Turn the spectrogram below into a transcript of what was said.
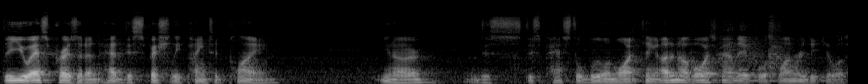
the US president had this specially painted plane. You know, this, this pastel blue and white thing. I don't know, I've always found the Air Force One ridiculous.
